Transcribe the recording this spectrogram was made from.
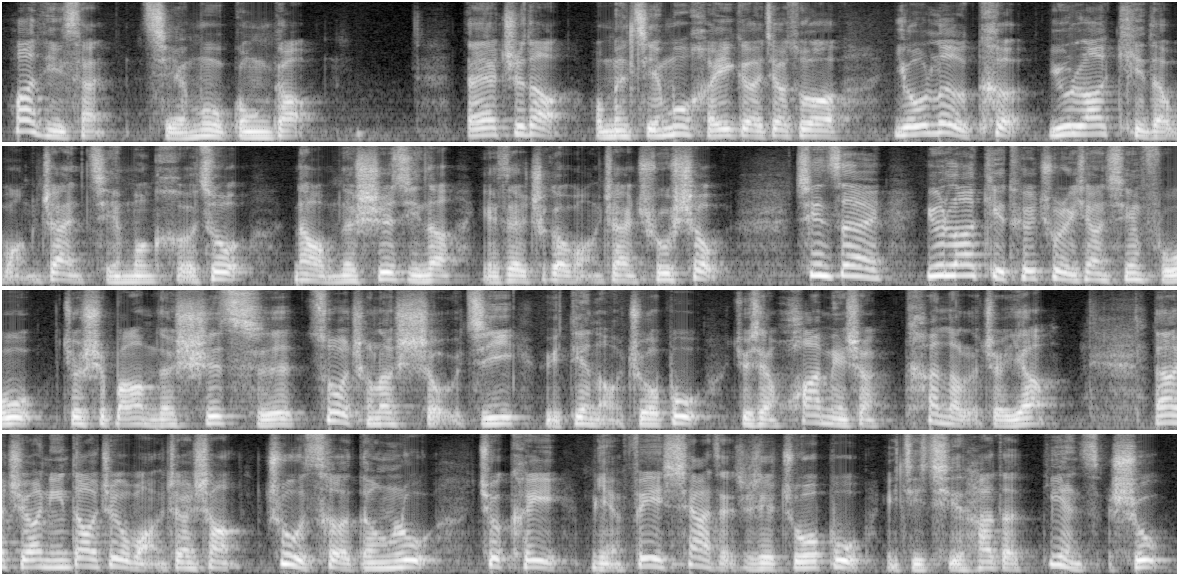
话题三，节目公告。大家知道，我们节目和一个叫做优乐客 （U Lucky） 的网站结盟合作。那我们的诗集呢，也在这个网站出售。现在 U Lucky 推出了一项新服务，就是把我们的诗词做成了手机与电脑桌布，就像画面上看到的这样。那只要您到这个网站上注册登录，就可以免费下载这些桌布以及其他的电子书。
